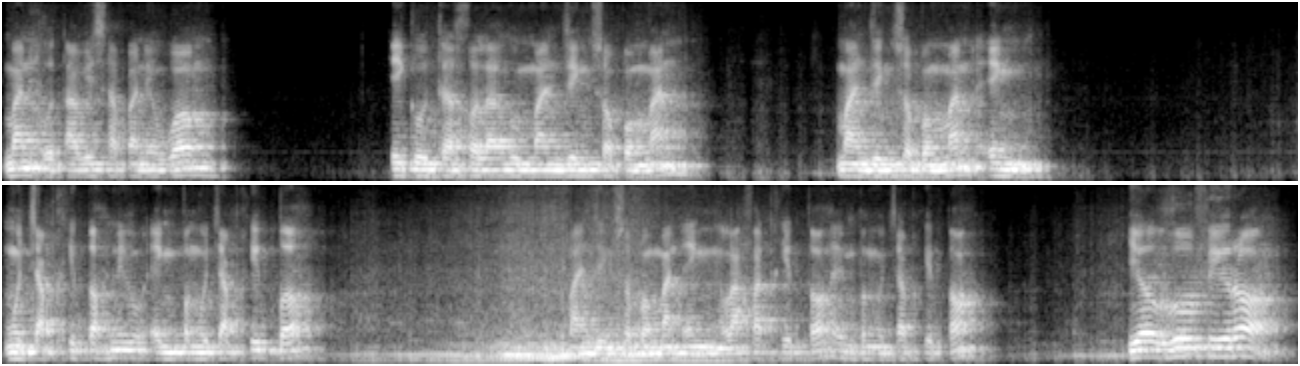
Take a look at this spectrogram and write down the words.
man utawi sapane wong iku dakhalahu manjing sopeman manjing sopeman ing ngucap khitoh niku ing pengucap khitoh panjing sapa man ing lafat khitoh ing pengucap khitoh ya ghufira.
